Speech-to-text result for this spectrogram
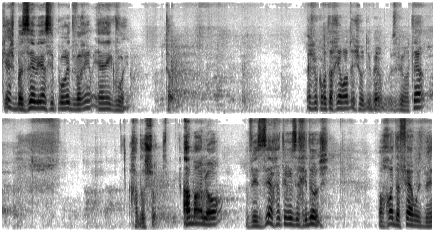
כי יש בזה בעניין סיפורי דברים עניינים גבוהים. טוב. יש מקומות אחרים, אמרתי שהוא דיבר, הסביר יותר. חדשות. אמר לו, וזה, עכשיו תראו איזה חידוש, ברכות דפי עמוד ב',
